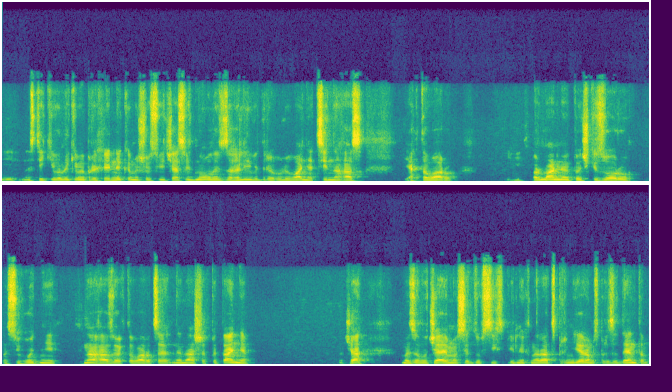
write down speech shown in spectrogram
і настільки великими прихильниками, що в свій час відмовились взагалі від регулювання цін на газ як товару. І з формальної точки зору на сьогодні ціна газу як товару це не наше питання. Хоча ми залучаємося до всіх спільних нарад з прем'єром, з президентом,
